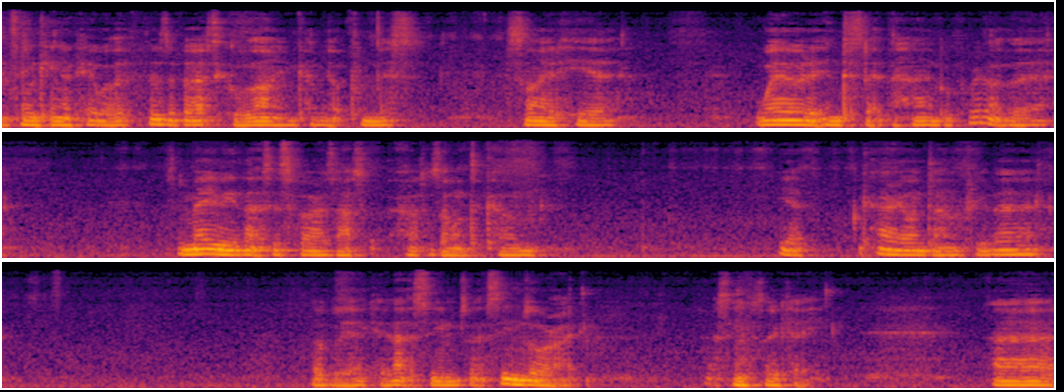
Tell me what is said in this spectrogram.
I'm thinking, okay, well, if there's a vertical line coming up from this side here, where would it intersect the handle? Probably about there. So maybe that's as far as out, out as I want to come. Yeah, carry on down through there. Lovely. Okay, that seems that seems all right. That seems okay. Uh,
